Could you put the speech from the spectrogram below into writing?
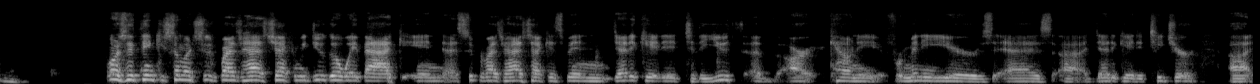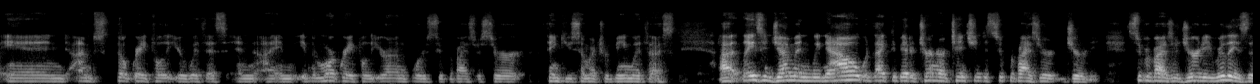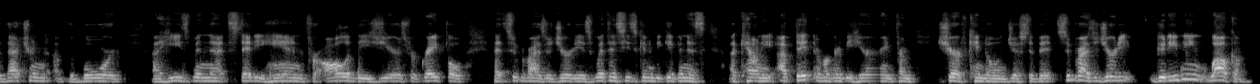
I want to say thank you so much, Supervisor Haschak. And we do go way back, and uh, Supervisor Haschak has been dedicated to the youth of our county for many years as a dedicated teacher. Uh, and I'm so grateful that you're with us. And I am even more grateful that you're on the Board of Supervisors, sir. Thank you so much for being with us. Uh, ladies and gentlemen, we now would like to be able to turn our attention to Supervisor Gjerde. Supervisor Gjerde really is a veteran of the board. Uh, he's been that steady hand for all of these years. We're grateful that Supervisor Gjerde is with us. He's going to be giving us a county update, and we're going to be hearing from Sheriff Kendall in just a bit. Supervisor Gjerde, good evening. Welcome.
